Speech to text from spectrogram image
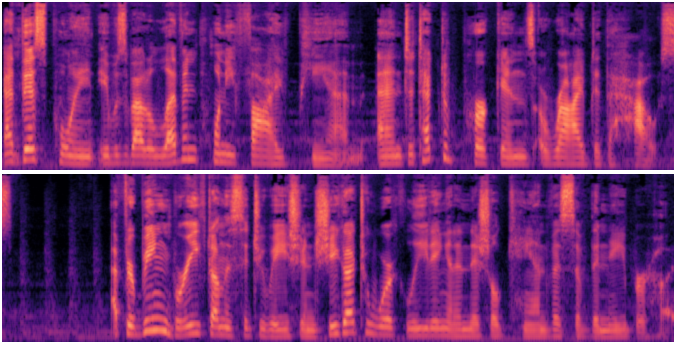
At this point, it was about 11:25 p.m., and Detective Perkins arrived at the house. After being briefed on the situation, she got to work leading an initial canvass of the neighborhood.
